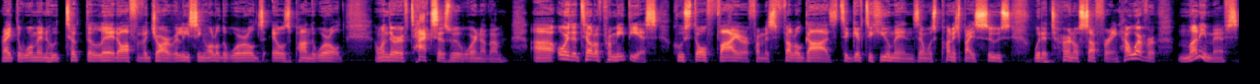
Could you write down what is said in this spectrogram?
right? The woman who took the lid off of a jar, releasing all of the world's ills upon the world. I wonder if taxes were one of them. Uh, or the tale of Prometheus, who stole fire from his fellow gods to give to humans and was punished by Zeus with eternal suffering. However, money myths myths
